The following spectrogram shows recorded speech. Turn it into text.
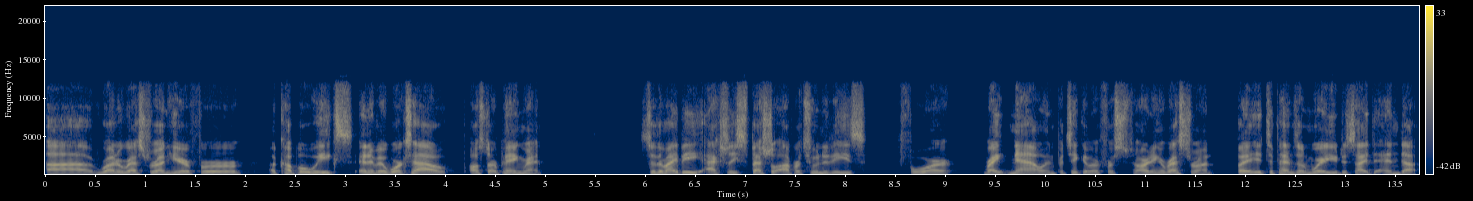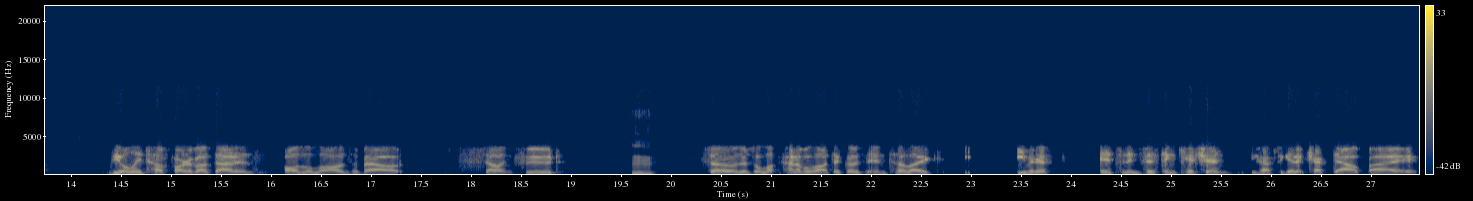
uh, run a restaurant here for a couple of weeks, and if it works out, I'll start paying rent. So there might be actually special opportunities for right now, in particular, for starting a restaurant, but it depends on where you decide to end up. The only tough part about that is all the laws about selling food. Mm. So there's a lot, kind of a lot that goes into like, even if it's an existing kitchen, you have to get it checked out by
